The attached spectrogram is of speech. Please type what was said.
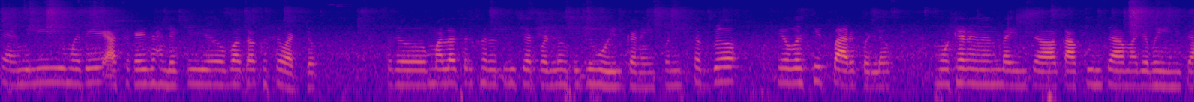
फॅमिलीमध्ये असं काही झालं की बघा कसं वाटतं. तर मला तर खरंच विचार पडला होता की होईल का नाही पण सगळं व्यवस्थित पार पडलं. मोठ्या ननंदबाईंचा काकूंचा माझ्या बहिणीचा.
